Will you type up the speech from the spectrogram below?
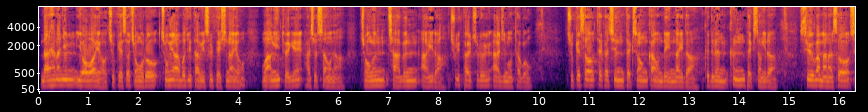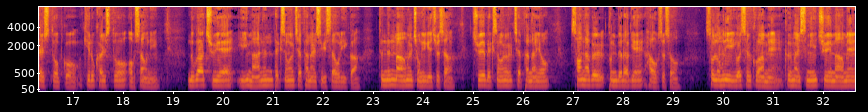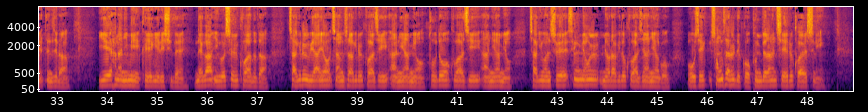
나의 하나님 여호와여 주께서 종으로 종의 아버지 다윗을 대신하여 왕이 되게 하셨사오나 종은 작은 아이라 출입할 줄을 알지 못하고 주께서 택하신 백성 가운데 있나이다. 그들은 큰 백성이라 수요가 많아서 셀 수도 없고 기록할 수도 없사오니 누가 주의 이 많은 백성을 재판할 수 있사오리까? 듣는 마음을 종에게 주사 주의 백성을 재판하여 선악을 분별하게 하옵소서. 솔로몬이 이것을 구함에 그 말씀이 주의 마음에 든지라. 이에 하나님이 그에게 이르시되 내가 이것을 구하도다 자기를 위하여 장수하기를 구하지 아니하며 부도 구하지 아니하며 자기 원수의 생명을 멸하기도 구하지 아니하고 오직 성사를 듣고 분별하는 지혜를 구하였으니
